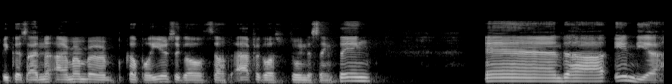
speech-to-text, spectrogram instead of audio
Because I, I remember a couple of years ago, South Africa was doing the same thing and uh, India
